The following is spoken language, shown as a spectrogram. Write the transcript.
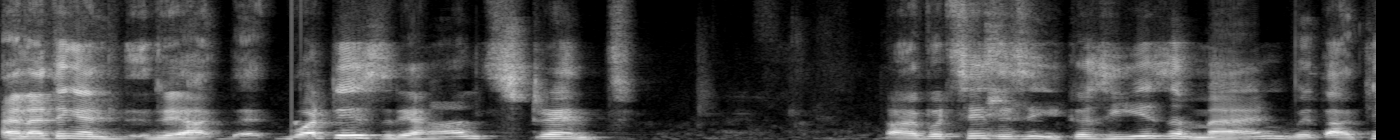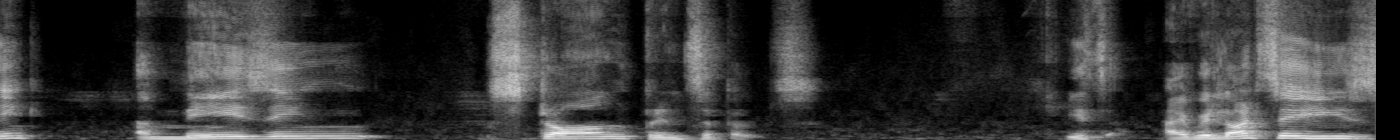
and I think what is Rehan strength I would say because he is a man with I think amazing strong principles I will not say he is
